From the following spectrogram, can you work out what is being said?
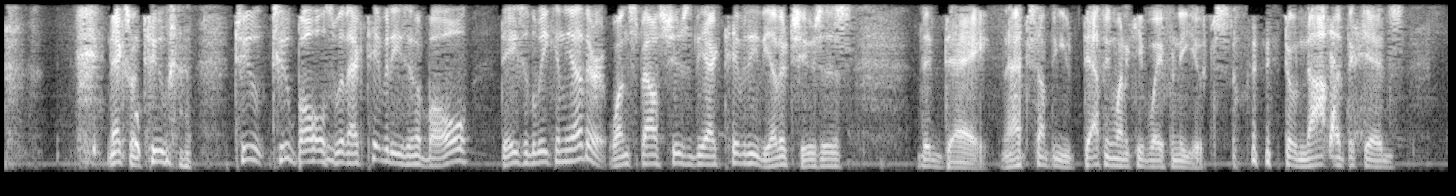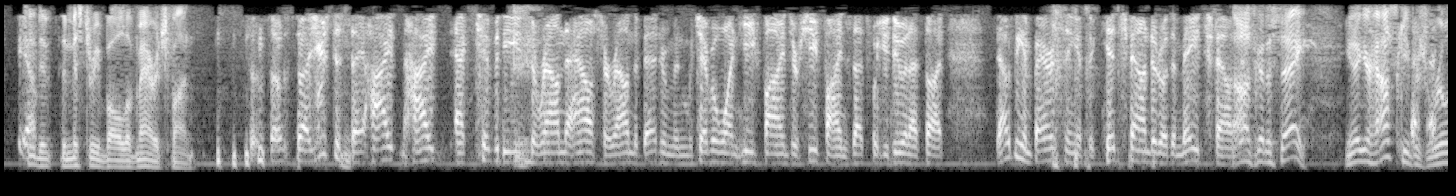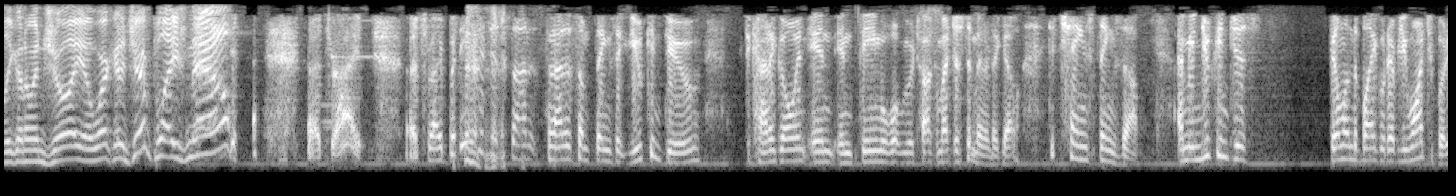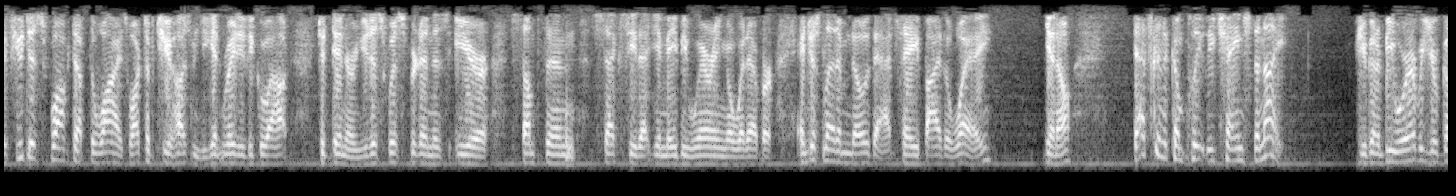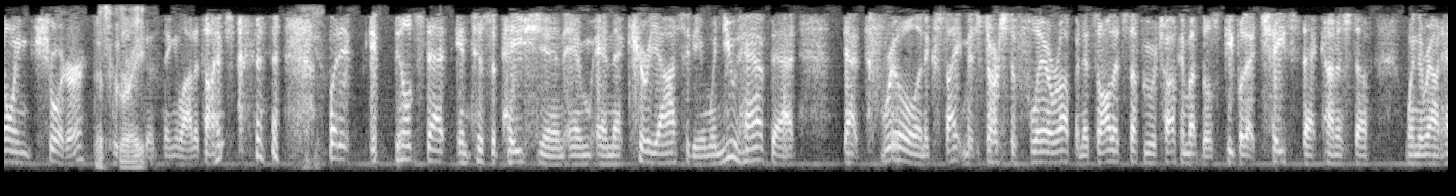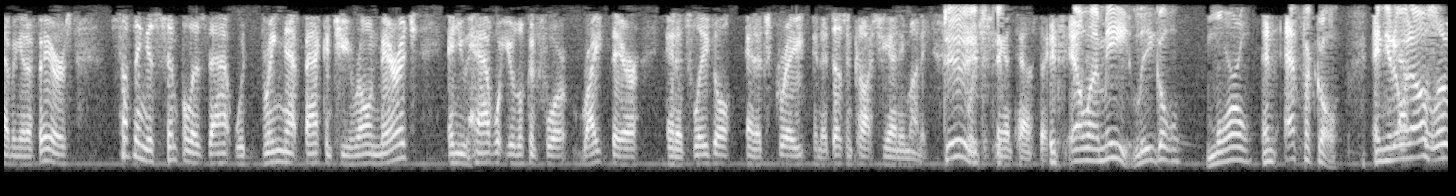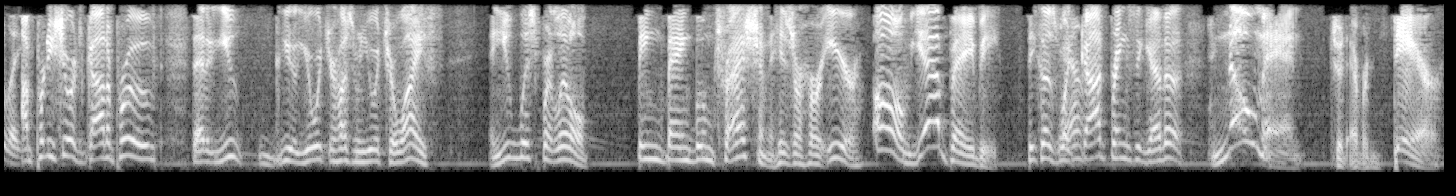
Next one, two, two, two bowls with activities in a bowl, days of the week in the other. One spouse chooses the activity, the other chooses the day. That's something you definitely want to keep away from the youths. Do not let the kids Yeah. the, the mystery ball of marriage fun. so, so, so I used to say hide hide activities around the house, around the bedroom, and whichever one he finds or she finds, that's what you do. And I thought that would be embarrassing if the kids found it or the maids found it. I was going to say, you know, your housekeeper's really going to enjoy uh, working at your place now. That's right. That's right. But these are just kind of, kind of some things that you can do to kind of go in, in, in theme of what we were talking about just a minute ago to change things up. I mean, you can just fill in the blank whatever you want to, but if you just walked up the wise, walked up to your husband, you're getting ready to go out to dinner, and you just whispered in his ear something sexy that you may be wearing or whatever, and just let him know that, say, by the way, you know, that's going to completely change the night. You're going to be wherever you're going shorter, That's great. good thing a lot of times, but it, it builds that anticipation and, and that curiosity. And when you have that, that thrill and excitement starts to flare up. And it's all that stuff we were talking about, those people that chase that kind of stuff when they're out having an affairs. Something as simple as that would bring that back into your own marriage and you have what you're looking for right there and it's legal and it's great and it doesn't cost you any money. Dude, which it's is fantastic. It's LME, legal, moral, and ethical. And you know Absolutely. what else? Absolutely. I'm pretty sure it's God approved that if you, you you're with your husband, you're with your wife, and you whisper a little bing bang boom trash in his or her ear. Oh yeah, baby. Because what Yeah. God brings together, no man should ever dare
